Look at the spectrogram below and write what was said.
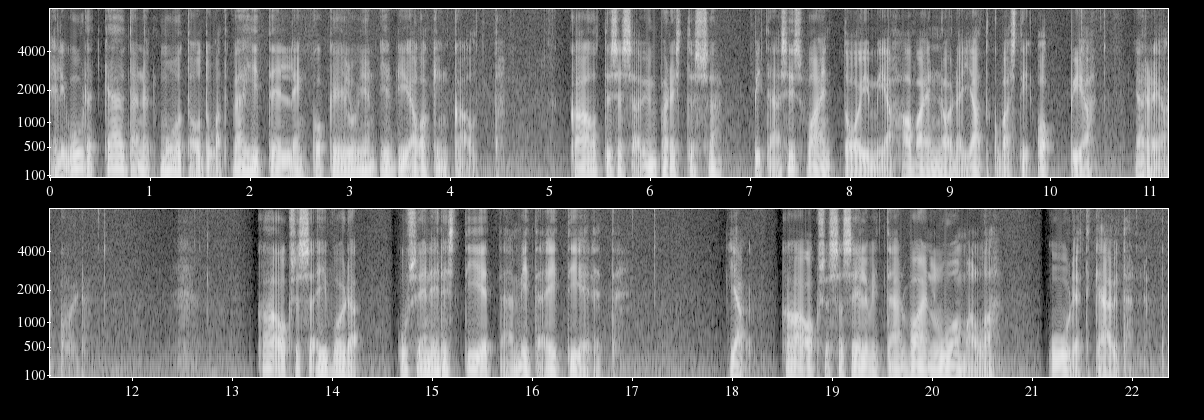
Eli uudet käytännöt muotoutuvat vähitellen kokeilujen ja dialogin kautta. Kaoottisessa ympäristössä pitää siis vain toimia, havainnoida jatkuvasti, oppia ja reagoida. Kaauksessa ei voida usein edes tietää, mitä ei tiedetä ja kaauksessa selvitään vain luomalla uudet käytännöt.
